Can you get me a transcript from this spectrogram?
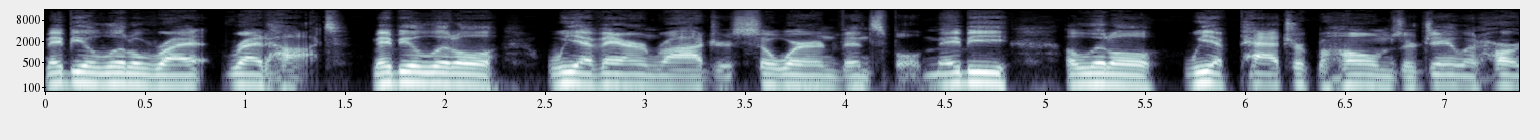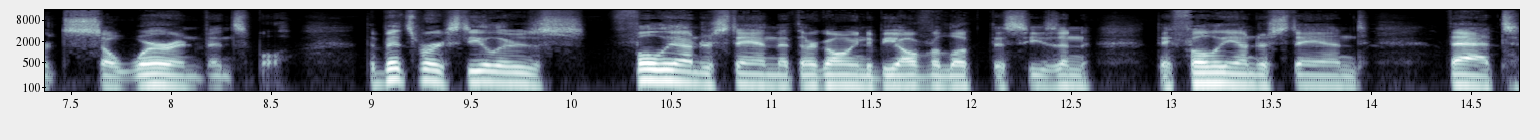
maybe a little red, hot, maybe a little we have Aaron Rodgers, so we're invincible, maybe a little we have Patrick Mahomes or Jalen Hurts, so we're invincible. The Pittsburgh Steelers fully understand that they're going to be overlooked this season. They fully understand that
